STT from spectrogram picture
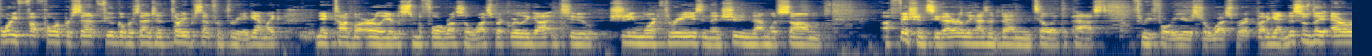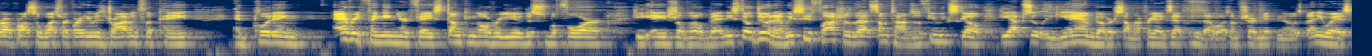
44% field goal percentage and 30% from three. Again, like Nick talked about earlier, this is before Russell Westbrook really got into shooting more threes and then shooting them with some efficiency. That really hasn't been until like the past three, four years for Westbrook. But again, this was the era of Russell Westbrook where he was driving to the paint and putting everything in your face, dunking over you. This was before he aged a little bit, and he's still doing it. We see flashes of that sometimes. A few weeks ago, he absolutely yammed over someone. I forget exactly who that was. I'm sure Nick knows. But anyways,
